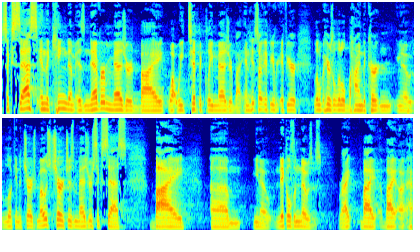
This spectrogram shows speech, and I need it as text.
Success in the kingdom is never measured by what we typically measure by. And so, if you're, if you're a little, here's a little behind the curtain, you know, look into church. Most churches measure success by, um, you know, nickels and noses right? By by uh,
